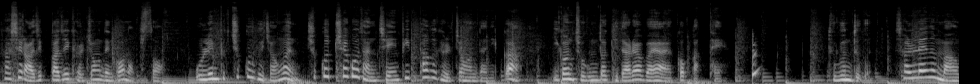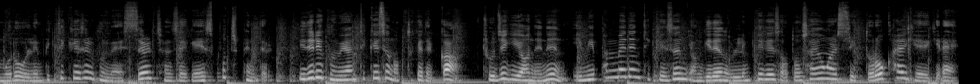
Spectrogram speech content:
사실 아직까지 결정된 건 없어. 올림픽 축구 규정은 축구 최고 단체인 피파가 결정한다니까 이건 조금 더 기다려봐야 알 것 같아. 두근두근 설레는 마음으로 올림픽 티켓을 구매했을 전 세계의 스포츠 팬들 이들이 구매한 티켓은 어떻게 될까? 조직위원회는 이미 판매된 티켓은 연기된 올림픽에서도 사용할 수 있도록 할 계획이래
